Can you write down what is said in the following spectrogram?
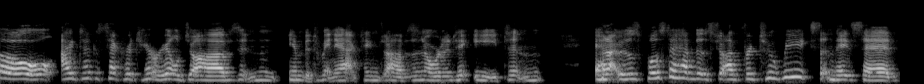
So I took secretarial jobs and in between acting jobs in order to eat. And and I was supposed to have this job for two weeks. And they said,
